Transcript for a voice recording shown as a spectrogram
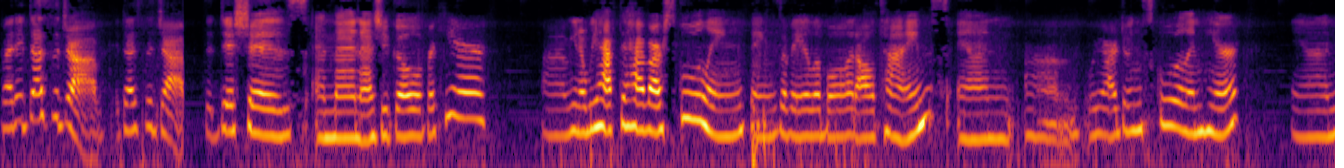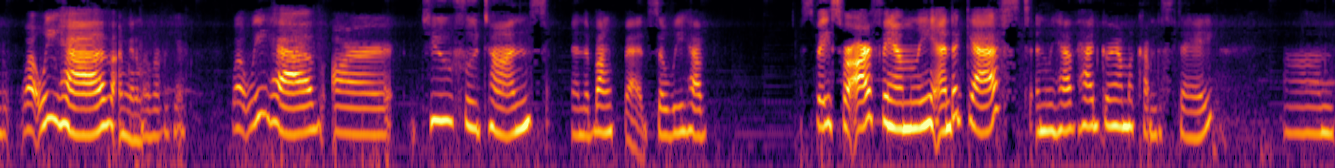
but it does the job. It does the job. The dishes, and then as you go over here, um, you know, we have to have our schooling things available at all times, and um, we are doing school in here. And what we have, I'm going to move over here. What we have are two futons and the bunk bed. So we have space for our family and a guest, and we have had Grandma come to stay. Um,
